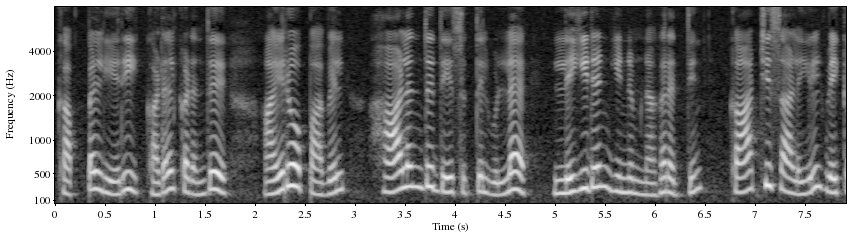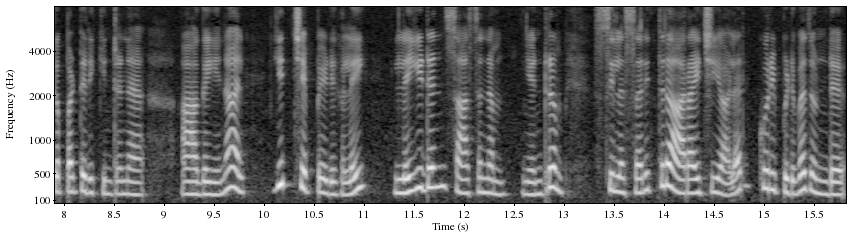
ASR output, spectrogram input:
கப்பல் ஏறி கடல் கடந்து ஐரோப்பாவில் ஹாலந்து தேசத்தில் உள்ள லெயிடன் என்னும் நகரத்தின் காட்சி சாலையில் வைக்கப்பட்டிருக்கின்றன. ஆகையினால் இச்செப்பேடுகளை லெயிடன் சாசனம் என்றும் சில சரித்திர ஆராய்ச்சியாளர் குறிப்பிடுவதுண்டு.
